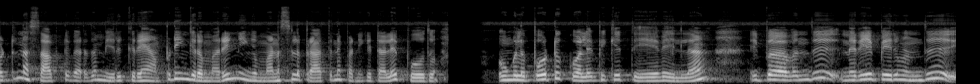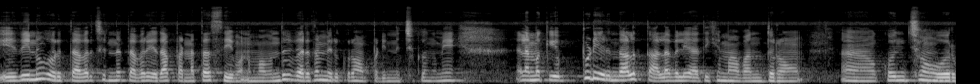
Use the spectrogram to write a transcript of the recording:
மட்டும் நான் சாப்பிட்டு விரதம் இருக்கிறேன். அப்படிங்கிற மாதிரி நீங்கள் மனசில் பிரார்த்தனை பண்ணிக்கிட்டாலே போதும். உங்களை போட்டு குழப்பிக்க தேவையில்லை. இப்போ வந்து நிறைய பேர் வந்து எதேனும் ஒரு தவறு சின்ன தவறு எதாவது பண்ணத்தான் செய்வோம். நம்ம வந்து விரதம் இருக்கிறோம் அப்படின்னு வச்சுக்கோங்கமே. நமக்கு எப்படி இருந்தாலும் தலைவலி அதிகமாக வந்துடும் கொஞ்சம் ஒரு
